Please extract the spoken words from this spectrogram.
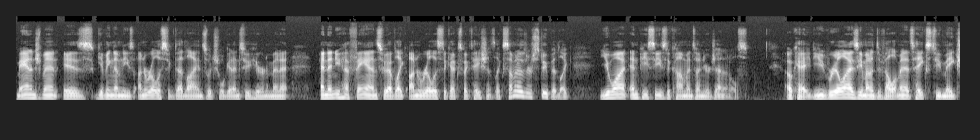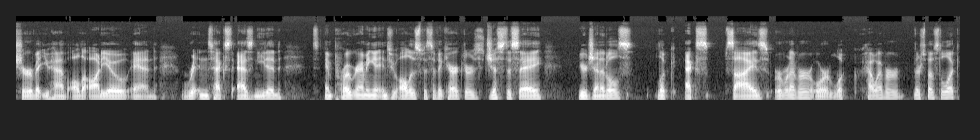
Management is giving them these unrealistic deadlines, which we'll get into here in a minute. And then you have fans who have like unrealistic expectations. Like some of those are stupid. Like you want NPCs to comment on your genitals. Okay, do you realize the amount of development it takes to make sure that you have all the audio and written text as needed and programming it into all those specific characters just to say your genitals look X size or whatever, or look however they're supposed to look?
